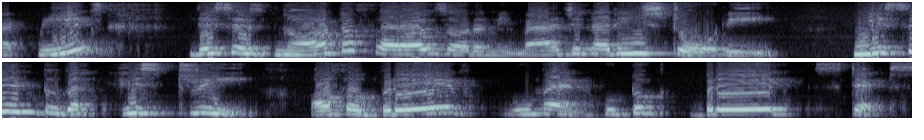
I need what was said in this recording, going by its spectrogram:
That means this is not a false or an imaginary story listen to the history of a brave women who took brave steps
